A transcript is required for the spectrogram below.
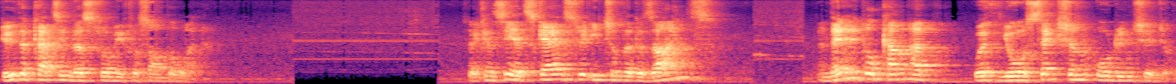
do the cutting list for me for sample one. So you can see it scans through each of the designs and then it will come up with your section ordering schedule.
